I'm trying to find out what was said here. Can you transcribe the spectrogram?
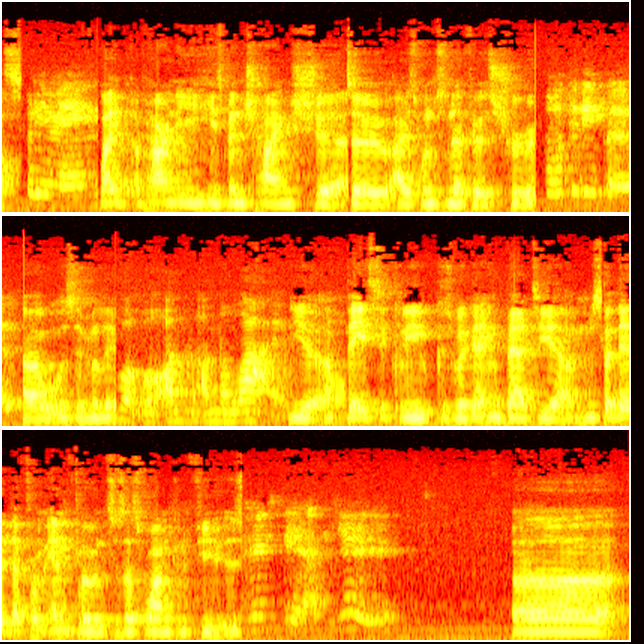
us. What do you mean? Like, apparently he's been chatting shit, so I just wanted to know if it was true. What did he post? Uh, what was it, Millie? what, what, on, on the live? Yeah, basically, because we're getting bad DMs, but they're, they're from influencers, that's why I'm confused. Who's the end? You? Uh,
